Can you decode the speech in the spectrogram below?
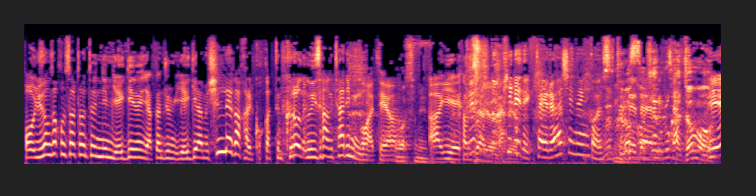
어, 유성석 컨설턴트님 얘기는 약간 좀 얘기하면 신뢰가 갈 것 같은 그런 의상 차림인 것 같아요. 고맙습니다. 아, 예, 감사합니다. 또 피리 넥타이를 하시는 거였습니다. 그런 컨셉으로 가죠 뭐. 예.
